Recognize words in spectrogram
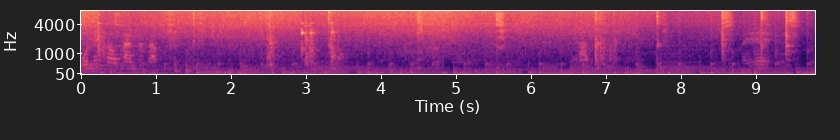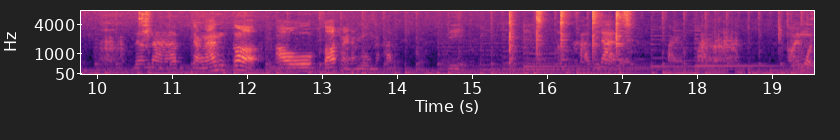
คนให้เข้ากันนะครับ ครับนี่เริ่มนะครับ จากนั้นก็เอาซอสหอยนางรมนะครับ นี่ ขาดไม่ได้เลย ใส่ลงไปเอาให้หมด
